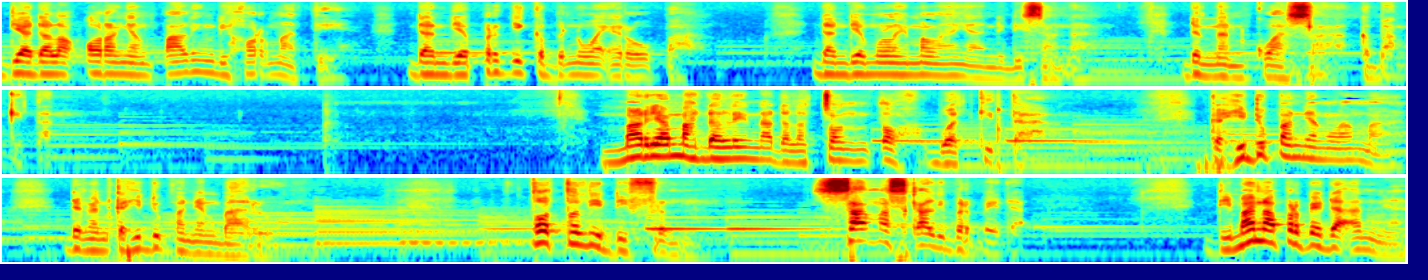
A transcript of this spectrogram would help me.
dia adalah orang yang paling dihormati dan dia pergi ke benua Eropa dan dia mulai melayani di sana dengan kuasa kebangkitan. Maria Magdalena adalah contoh buat kita. Kehidupan yang lama dengan kehidupan yang baru. Totally different. Sama sekali berbeda. Di mana perbedaannya?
